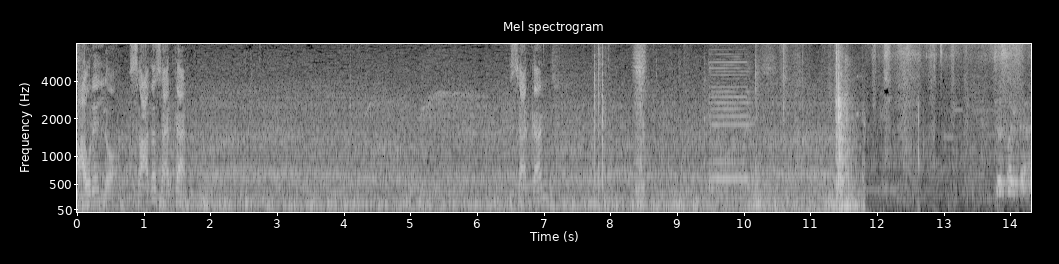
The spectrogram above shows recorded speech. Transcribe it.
Aurello. Sağda Serkan. Serkan. Just like that.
